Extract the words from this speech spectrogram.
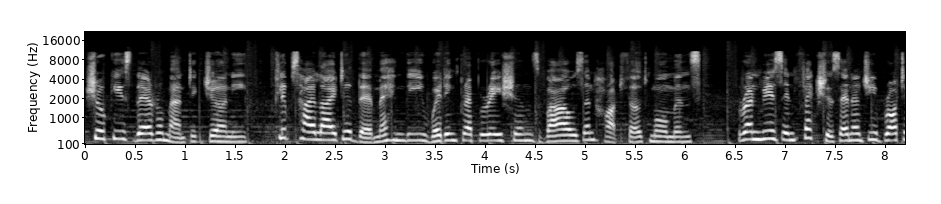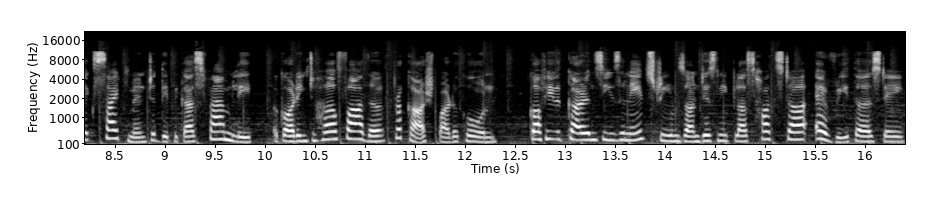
showcased their romantic journey. Clips highlighted their mehendi, wedding preparations, vows, and heartfelt moments. Ranveer's infectious energy brought excitement to Deepika's family, according to her father, Prakash Padukone. Coffee with Karan Season 8 streams on Disney Plus Hotstar every Thursday.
